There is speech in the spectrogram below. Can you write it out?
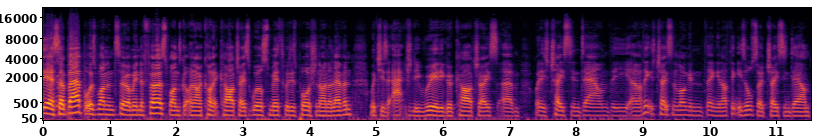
yeah. So Bad Boys one and two. I mean, the first one's got an iconic car chase. Will Smith with his Porsche 911, which is actually really good car chase. Um, when he's chasing down the, uh, I think he's chasing along in the thing, and I think he's also chasing down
